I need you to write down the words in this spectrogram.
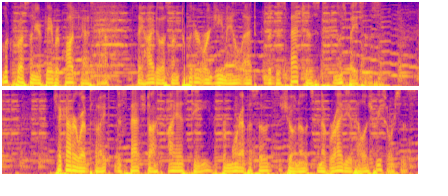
Look for us on your favorite podcast app. Say hi to us on Twitter or Gmail at The Dispatchist, no spaces. Check out our website, dispatch.ist, for more episodes, show notes, and a variety of hellish resources.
